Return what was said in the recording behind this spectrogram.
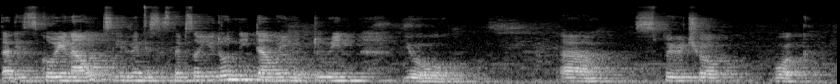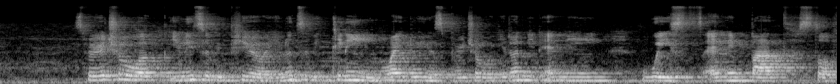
that is going out, leaving the system. So you don't need that when you're doing your um, spiritual work. Spiritual work, you need to be pure, you need to be clean while doing your spiritual work. You don't need any waste, any bad stuff.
